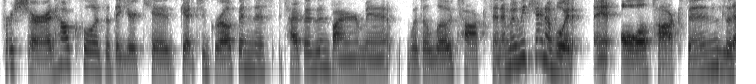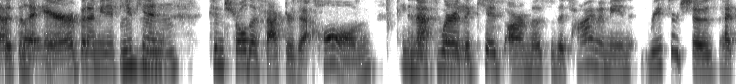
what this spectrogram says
For sure. And how cool is it that your kids get to grow up in this type of environment with a low toxin? I mean, we can't avoid all toxins if it's in the air, but I mean, if you can Mhm. control the factors at home, and that's where the kids are most of the time. I mean, research shows that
